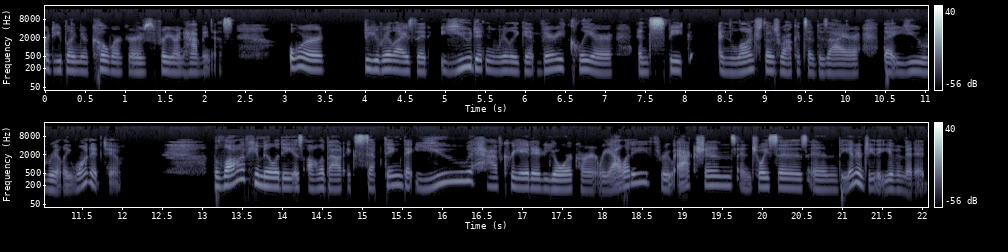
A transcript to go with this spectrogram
or do you blame your coworkers for your unhappiness? Or do you realize that you didn't really get very clear and speak and launch those rockets of desire that you really wanted to? The law of humility is all about accepting that you have created your current reality through actions and choices and the energy that you've emitted.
